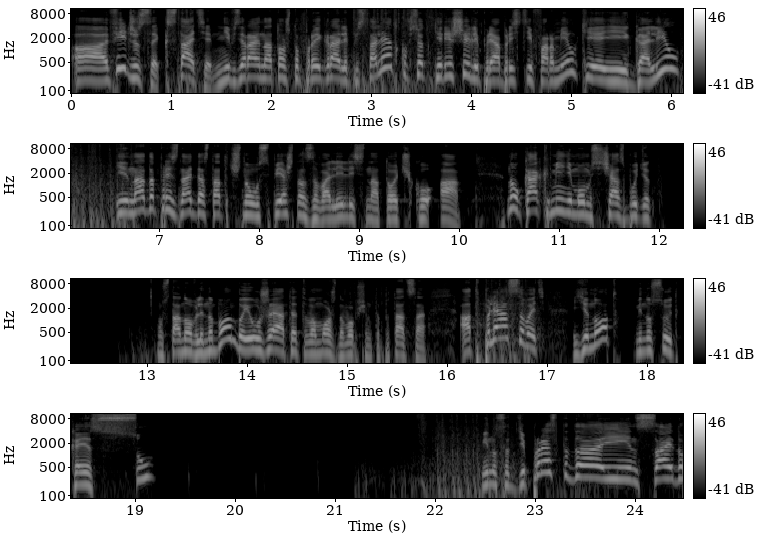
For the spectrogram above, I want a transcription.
А, Фиджисы, кстати, невзирая на то, что проиграли пистолетку, все-таки решили приобрести фармилки и Галил. И, надо признать, достаточно успешно завалились на точку А. Ну, как минимум, сейчас будет установлена бомба, и уже от этого можно, в общем-то, пытаться отплясывать. Енот минусует КСУ. Минус от Депрестеда и инсайду...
